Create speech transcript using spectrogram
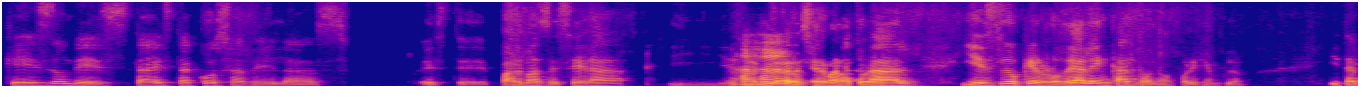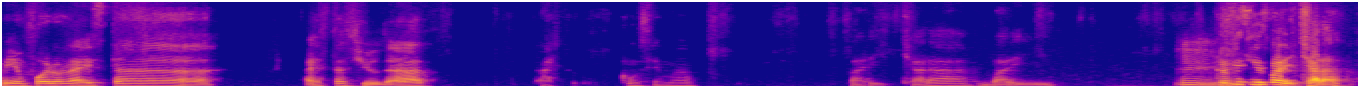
que es donde está esta cosa de las este, palmas de cera y es una reserva natural y es lo que rodea el encanto, ¿no? Por ejemplo. Y también fueron a esta, a esta ciudad, ¿cómo se llama? Barichara, Bari... Mm. Creo que sí es Barichara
